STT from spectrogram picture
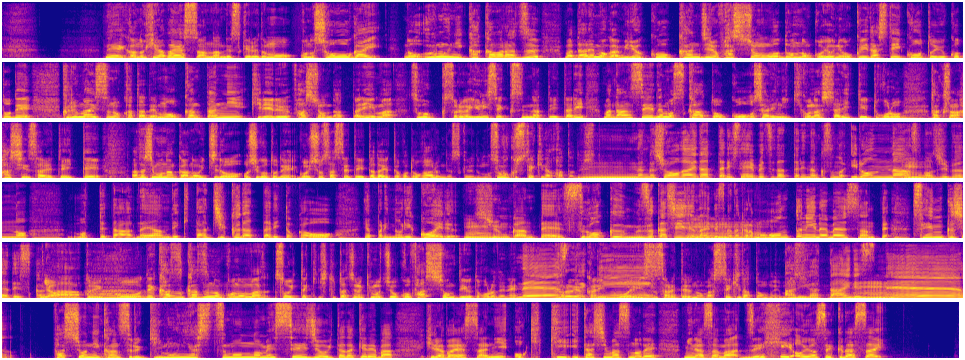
ねあの平林さんなんですけれどもこの障害の有無にかかわらず、まあ、誰もが魅力を感じるファッションをどんどんこう世に送り出していこうということで車椅子の方でも簡単に着れるファッションだったり、まあ、すごくそれがユニセックスになっていたり、まあ、男性でもスカートをこうおしゃれに着こなしたりっていうところをたくさん発信されていて私もなんかあの一度お仕事でご一緒させていただいたことがあるんですけれどもすごく素敵な方でした。うんなんか障害だったり性別だったりなんかそのいろんなその自分の持ってた悩んできた軸だったりとかをやっぱり乗り越える瞬間ってすごく難しいじゃないですか。だからもう本当に平林さんって先駆者ですから。いや本当にこう。で数々のこのまあそういった人たちの気持ちをこうファッションっていうところでねねえ軽やかにこう演出されてるのが素敵だと思います。ありがたいですね。ファッションに関する疑問や質問のメッセージをいただければ平林さんにお聞きいたしますので皆様ぜひお寄せください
